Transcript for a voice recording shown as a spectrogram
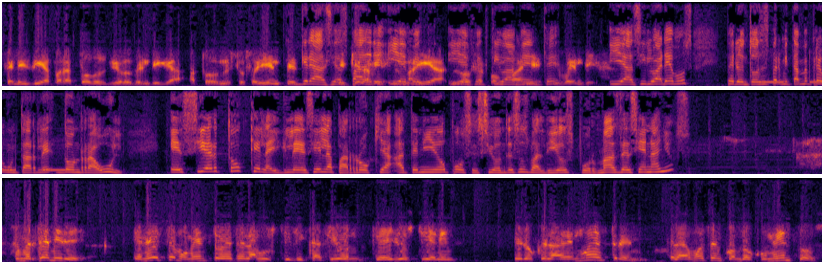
Feliz día para todos, Dios los bendiga a todos nuestros oyentes. Gracias, y que la padre. Virgen Y, efe- María y los acompañe efectivamente, y buen día. y así lo haremos. Pero entonces permítame preguntarle, don Raúl, ¿es cierto que la iglesia y la parroquia ha tenido posesión de esos baldíos por más de 100 años? Su merced, mire, en este momento esa es la justificación que ellos tienen, pero que la demuestren, que la demuestren con documentos.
